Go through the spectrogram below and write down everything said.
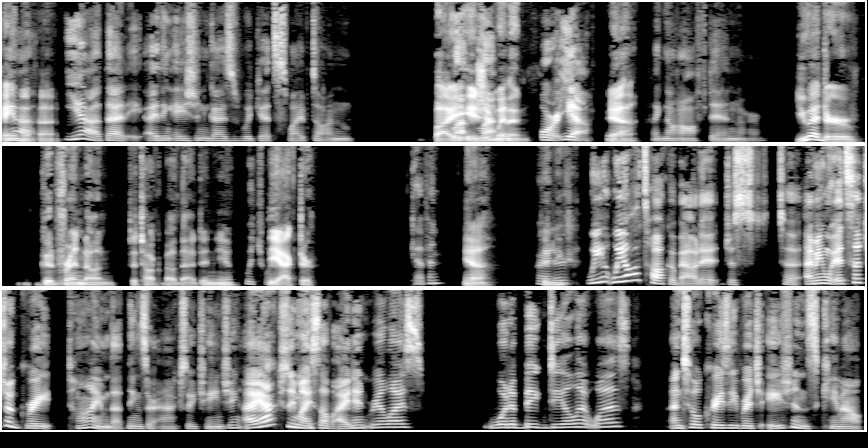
pain yeah. with that Yeah, that I think Asian guys would get swiped on, by La- Asian la- women. or yeah, Yeah. like not often, or You had your good friend on to talk about that, didn't you? which one? The actor. Kevin. Yeah. You- We we all talk about it just to I mean it's such a great time that things are actually changing. I actually myself I didn't realize what a big deal it was until Crazy Rich Asians came out.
